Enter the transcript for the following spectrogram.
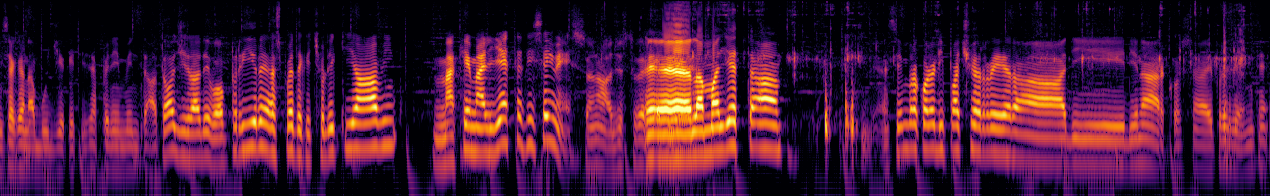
mi sa che è una bugia che ti sei appena inventato. Oggi la devo aprire, aspetta che ho le chiavi. Ma che maglietta ti sei messo, no? Giusto per eh, la maglietta sembra quella di Pace Herrera di, di, Narcos, hai presente?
